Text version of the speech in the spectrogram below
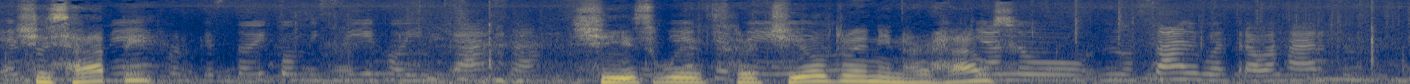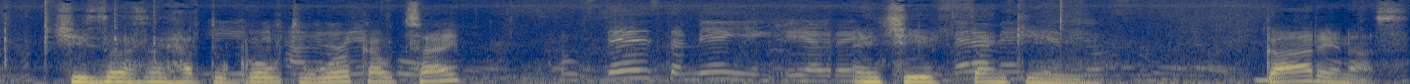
Esto She's happy. Porque estoy con mis hijos en casa. She is with her children in her house. No, salgo a trabajar. She doesn't have to go to work outside. A ustedes también y, And she's thanking. God and us.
